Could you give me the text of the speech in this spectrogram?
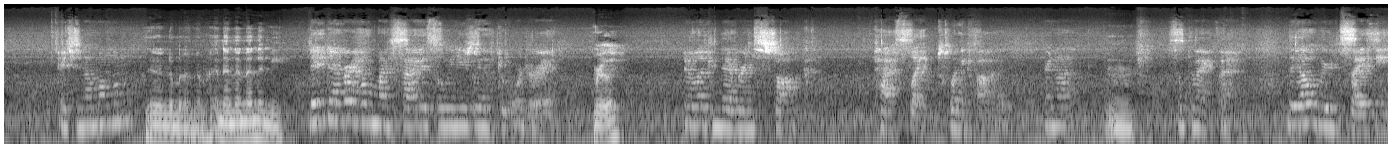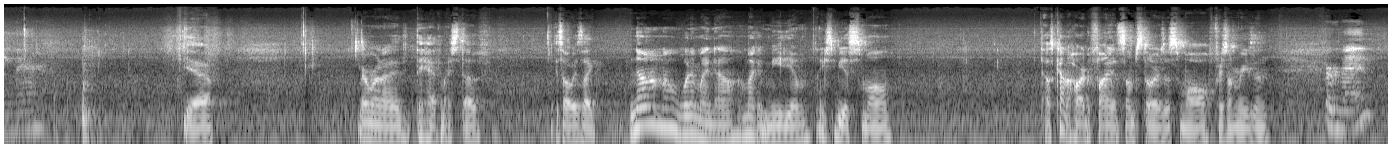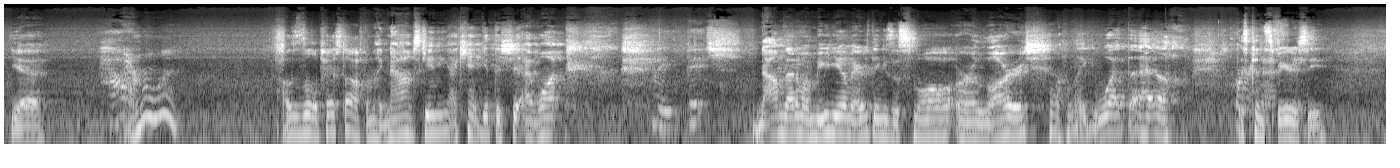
H&M on them. And then and then me. They never have my size, so we usually have to order it. Really? They're like never in stock past like 25. Or not? Mm. Something like that. They got weird sizing there. Yeah. Remember when I, they had my stuff? It's always like, no, no, no. What am I now? I'm like a medium. I used to be a small. That was kind of hard to find at some stores. A small for some reason. For men? Yeah. How? I don't know why. I was a little pissed off. I'm like, now I'm skinny. I can't get the shit I want. Like, bitch. now I'm that I'm a medium, everything is a small or a large. I'm like, what the hell? Poor This conspiracy.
